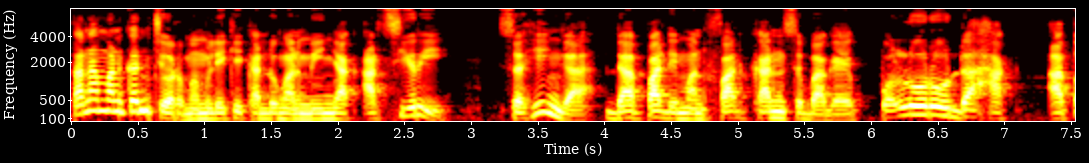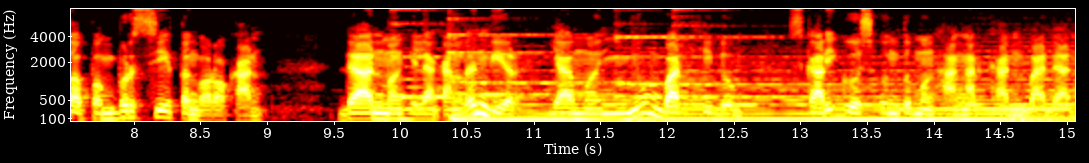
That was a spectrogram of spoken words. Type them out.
Tanaman kencur memiliki kandungan minyak atsiri, sehingga dapat dimanfaatkan sebagai peluru dahak atau pembersih tenggorokan dan menghilangkan lendir yang menyumbat hidung sekaligus untuk menghangatkan badan.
